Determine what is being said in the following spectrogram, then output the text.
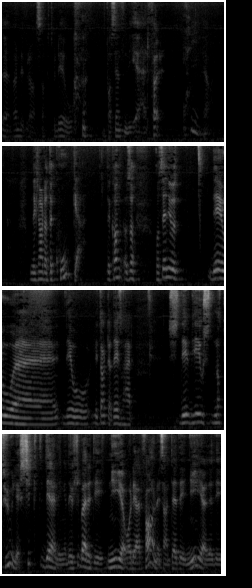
det er veldig bra sagt. For det er jo pasienten vi er her for. Ja. Mm. Ja. Men det er klart at det koker. Det kan, altså, og så er det jo det er, jo eh, det er jo litt artig at det er sånn her det er jo naturlige sjiktdelinger. Det er jo ikke bare de nye og de erfarne. Sant? Det er de nye, det er de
